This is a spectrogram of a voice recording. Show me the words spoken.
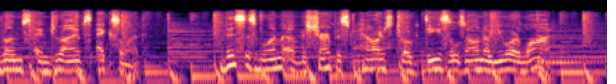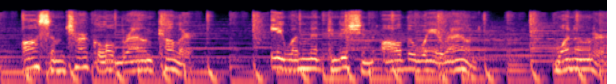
Runs and drives excellent. This is one of the sharpest Powerstroke diesels on your lot. Awesome charcoal brown color. A1 mint condition all the way around one owner.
